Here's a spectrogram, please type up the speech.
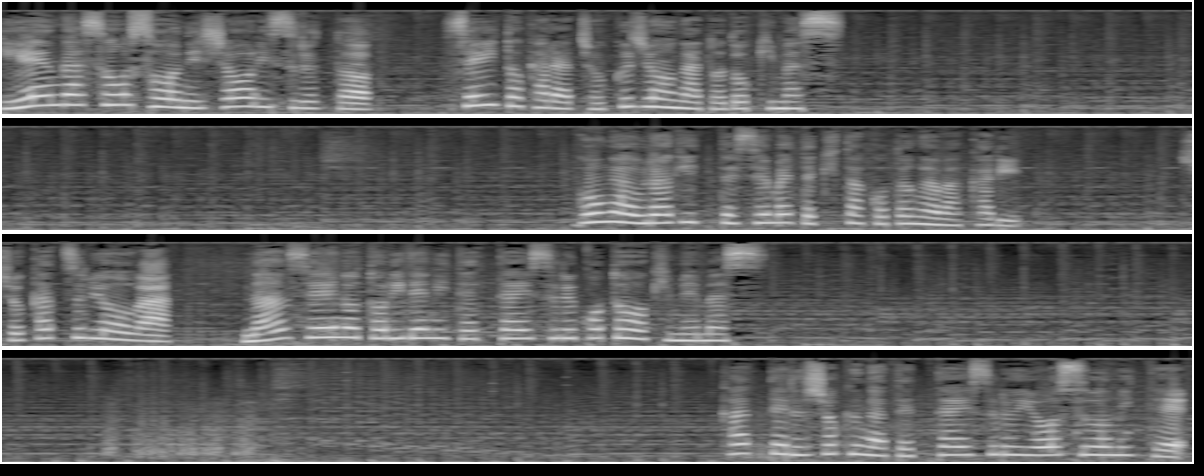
義援が曹操に勝利すると、生徒から直情が届きます。語が裏切って攻めてきたことがわかり、諸葛亮は南西の砦に撤退することを決めます。勝ってる職が撤退する様子を見て、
